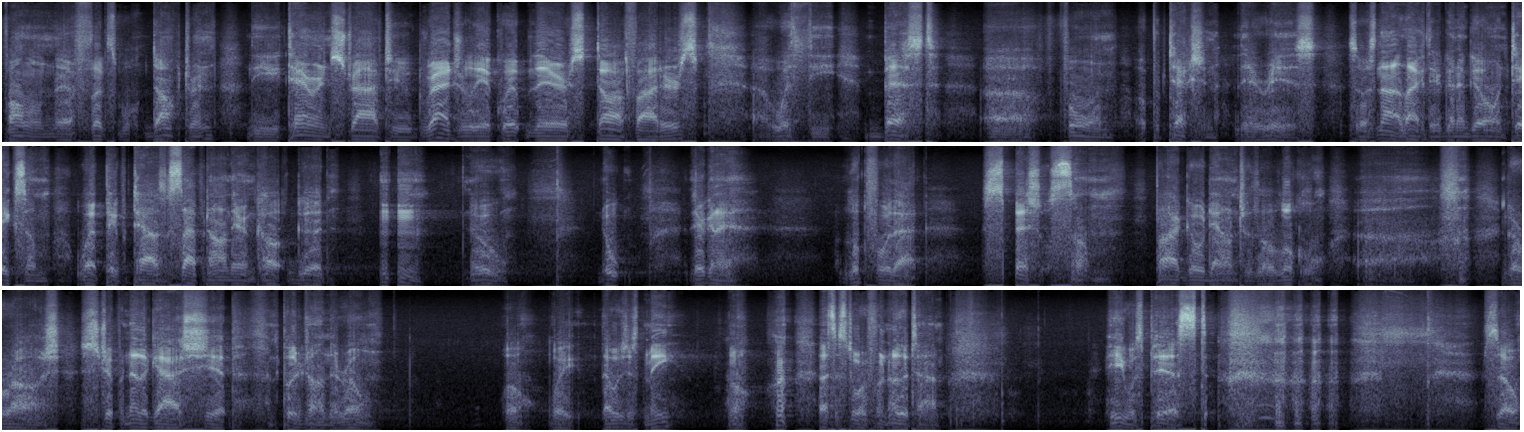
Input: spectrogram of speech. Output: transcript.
Following their flexible doctrine, the Terrans strive to gradually equip their starfighters uh, with the best uh, form of protection there is. So it's not like they're gonna go and take some wet paper towels and slap it on there and call it good. Mm-mm. No. Nope. They're gonna look for that special something. Probably go down to the local garage, strip another guy's ship, and put it on their own. Well, wait, that was just me? Oh, that's a story for another time. He was pissed. so,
